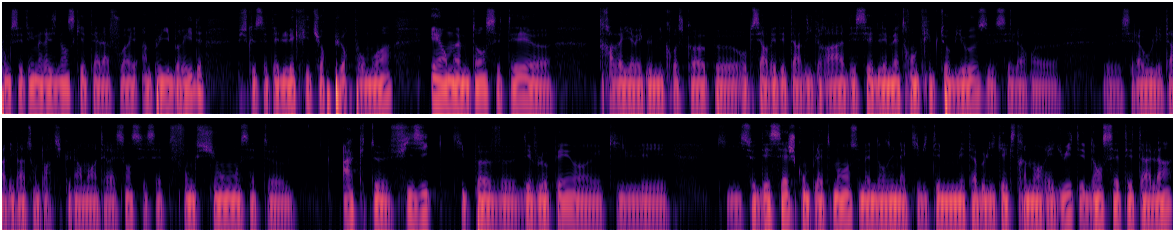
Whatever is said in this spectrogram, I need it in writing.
Donc c'était une résidence qui était à la fois un peu hybride, puisque c'était de l'écriture pure pour moi, et en même temps c'était euh, travailler avec le microscope, euh, observer des tardigrades, essayer de les mettre en cryptobiose. C'est leur, euh, c'est là où les tardigrades sont particulièrement intéressants. C'est cette fonction, cet euh, acte physique qu'ils peuvent développer, qui les qui se dessèchent complètement, se mettent dans une activité métabolique extrêmement réduite. Et dans cet état-là,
